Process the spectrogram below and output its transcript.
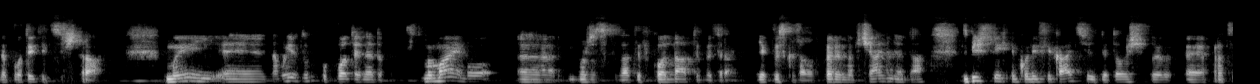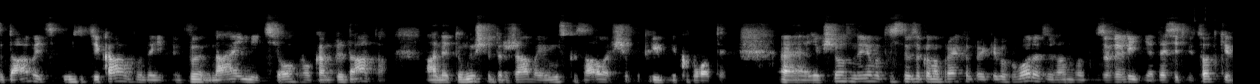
не платити ці штрафи. Ми, е, на мою думку, квоти не допоможуть. Ми маємо. Е, Можна сказати, вкладати ветеранів, як ви сказали, в перенавчання, да збільшити їхню кваліфікацію для того, щоб е, працедавець був зацікавлений в наймі цього кандидата, а не тому, що держава йому сказала, що потрібні квоти. Е, якщо ознайомитися з цим законопроектом, про який ви говорите, там взагалі є 10%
